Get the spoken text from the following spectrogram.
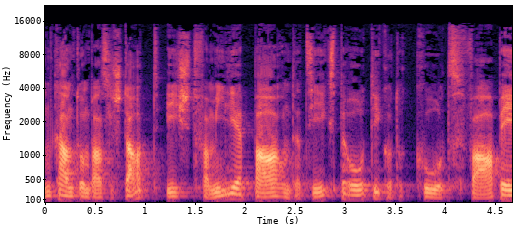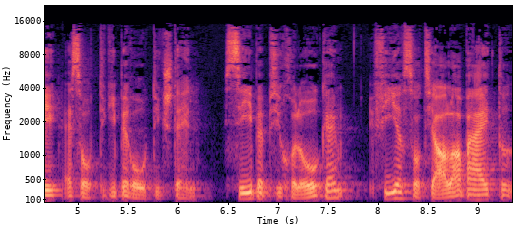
Im Kanton Basel-Stadt ist die Familie-, Paar- und Erziehungsberatung oder kurz FAB eine solche Beratungsstelle. Sieben Psychologen, vier Sozialarbeiter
